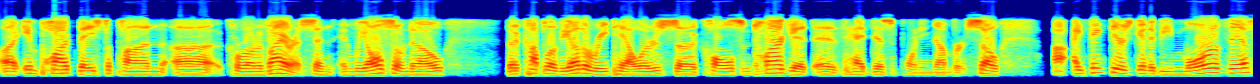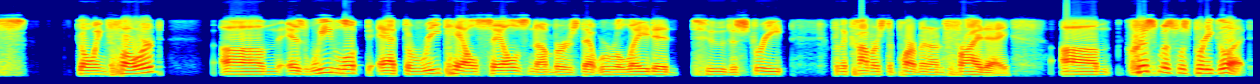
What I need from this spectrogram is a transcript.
Uh, in part based upon uh, coronavirus, and and we also know that a couple of the other retailers, uh, Kohl's and Target, have had disappointing numbers. So uh, I think there's going to be more of this going forward. Um, as we looked at the retail sales numbers that were related to the street from the Commerce Department on Friday, um, Christmas was pretty good.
